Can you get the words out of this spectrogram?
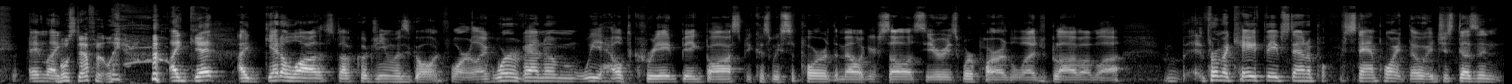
and like Most definitely. I get I get a lot of the stuff Kojima was going for. Like we're Venom, we helped create Big Boss because we supported the Metal Gear Solid series. We're part of the Ledge. Blah blah blah. From a kayfabe stand- standpoint, though, it just doesn't.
